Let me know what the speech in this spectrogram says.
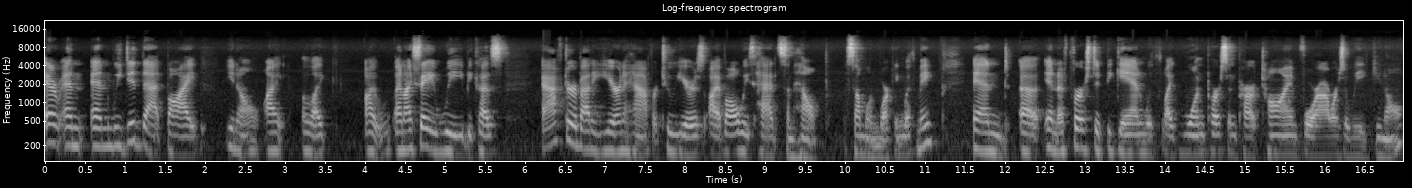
er, and and we did that by you know I like I and I say we because after about a year and a half or two years, I've always had some help, someone working with me and uh, and at first it began with like one person part time, four hours a week, you know,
